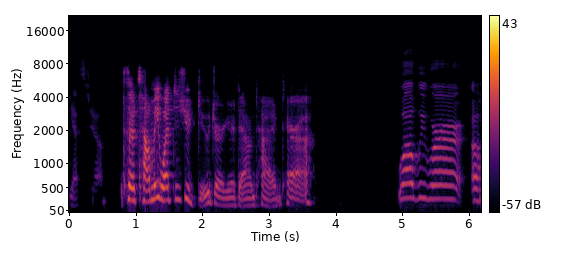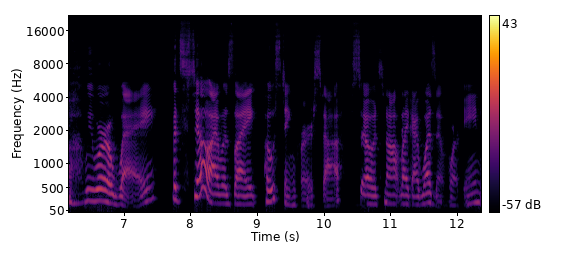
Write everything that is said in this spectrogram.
Yes, Jill. So tell me, what did you do during your downtime, Tara? Well, we were oh, we were away, but still, I was like posting for stuff, so it's not like I wasn't working.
